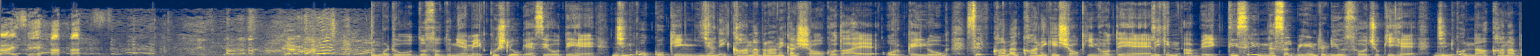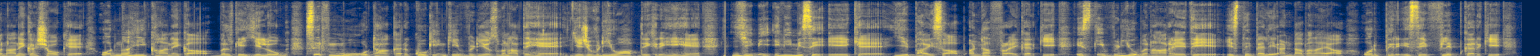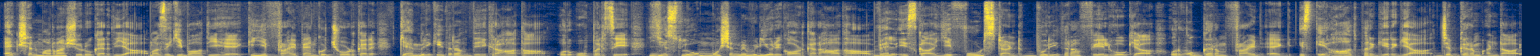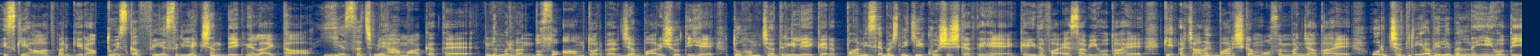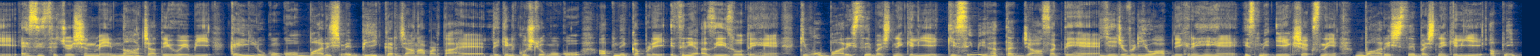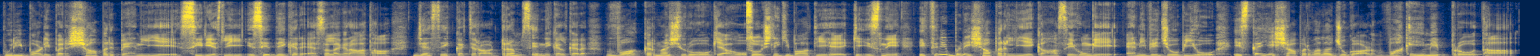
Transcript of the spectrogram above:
crazy ass. नंबर टू, दोस्तों दुनिया में कुछ लोग ऐसे होते हैं जिनको कुकिंग यानी खाना बनाने का शौक होता है और कई लोग सिर्फ़ खाना खाने के शौकीन होते हैं। लेकिन अब एक तीसरी नस्ल भी इंट्रोड्यूस हो चुकी है जिनको ना खाना बनाने का शौक है और ना ही खाने का, बल्कि ये लोग सिर्फ़ मुँह उठाकर कुकिंग की वीडियोस बनाते हैं। ये जो वीडियो आप देख रहे हैं, ये भी इन्हीं में से एक है। ये भाई साहब अंडा फ्राई करके इसकी वीडियो बना रहे थे। इसने पहले अंडा बनाया और फिर इसे फ्लिप करके एक्शन मारना शुरू कर दिया। मज़े की बात यह है कि ये फ्राई पैन को छोड़कर कैमरे की तरफ़ देख रहा था और ऊपर से ये स्लो मोशन में वीडियो रिकॉर्ड कर रहा था। वेल इसका ये फ़ूड स्टंट बुरी तरह फेल हो गया और वो गर्म फ्राइड एग इसके हाथ पर गिर गया। जब गर्म अंडा इसके हाथ पर गिरा तो इसका फेस रिएक्शन देखने लायक था। ये सच में हमाकत है। नंबर वन दोस्तों, आमतौर पर जब बारिश होती है तो हम छतरी लेकर पानी से बचने की कोशिश करते हैं। कई दफ़ा ऐसा भी होता है कि अचानक बारिश का मौसम बन जाता है और छतरी अवेलेबल नहीं होती। ऐसी सिचुएशन में ना चाहते हुए भी कई लोगों को बारिश में भीग कर जाना पड़ता है। लेकिन कुछ लोगों को अपने कपड़े इतने अज़ीज़ होते हैं कि वो बारिश से बचने के लिए किसी भी हद तक जा सकते हैं। ये जो वीडियो आप देख रहे हैं, इसमें एक शख्स ने बारिश से बचने के लिए अपनी पूरी बॉडी पर शापर पहन लिए। सीरियसली, इसे देखकर ऐसा लग रहा था जैसे कचरा ड्रम से निकलकर वॉक करना शुरू हो गया हो। सोचने की बात यह है कि इसने इतने बड़े शापर लिए कहाँ से होंगे। एनी एनीवे जो भी हो, इसका ये शापर वाला जुगाड़ वाकई में प्रो था।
